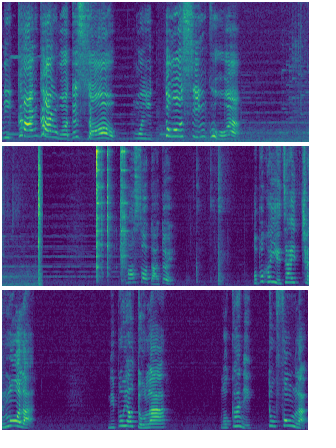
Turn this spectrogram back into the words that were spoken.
你看看我的手，我有多辛苦啊！ 妈说答对，我不可以再沉默了。你不要赌了，我看你都疯了。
